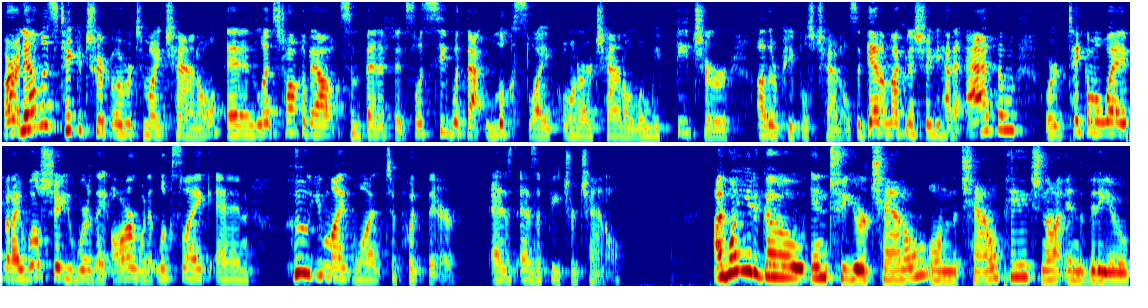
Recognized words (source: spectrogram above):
All right, now let's take a trip over to my channel and let's talk about some benefits. Let's see what that looks like on our channel when we feature other people's channels. Again, I'm not gonna show you how to add them or take them away, but I will show you where they are, what it looks like, and who you might want to put there as, as a featured channel. I want you to go into your channel on the channel page, not in the video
